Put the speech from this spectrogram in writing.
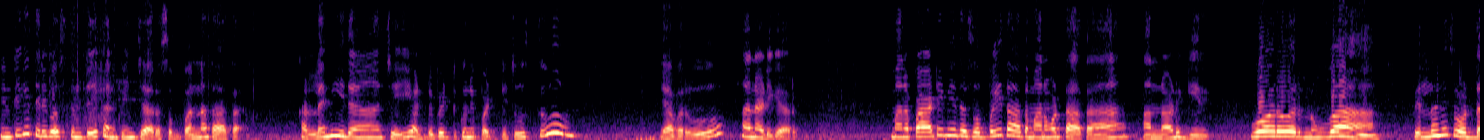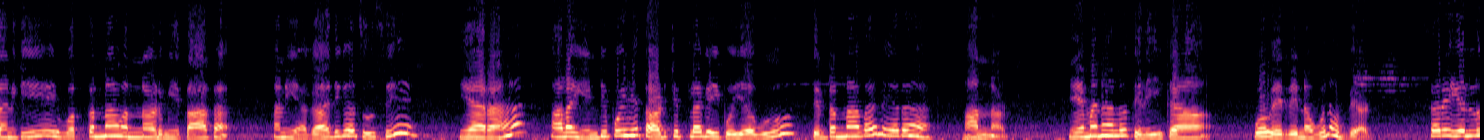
ఇంటికి తిరిగి వస్తుంటే కనిపించారు సుబ్బన్న తాత. కళ్ళ మీద చెయ్యి అడ్డు పెట్టుకుని పట్టి చూస్తూ ఎవరు? అని అడిగారు. మన పాటి మీద సుబ్బయ్య తాత మనవడు తాత అన్నాడు గిరి. ఓరోరు నువ్వా? పిల్లని చూడ్డానికి వస్తున్నావన్నాడు మీ తాత అని యగాదిగా చూసి యారా అలా ఎండిపోయిన తాడి చెట్లాగా అయిపోయావు? తింటున్నావా లేదా? అన్నాడు. ఏమనాలో తెలియక ఓ వెర్రి నవ్వు నవ్వాడు. సరే ఎల్లు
